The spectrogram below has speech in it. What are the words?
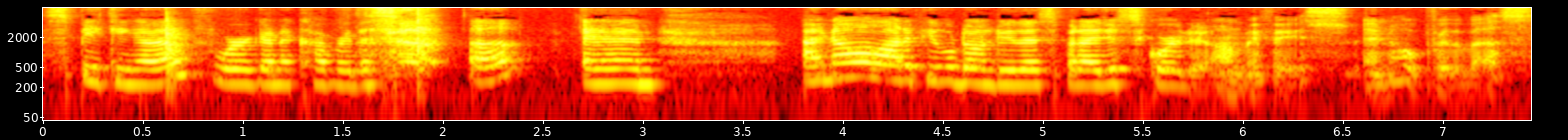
speaking of, we're gonna cover this up and I know a lot of people don't do this, but I just squirt it on my face and hope for the best.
